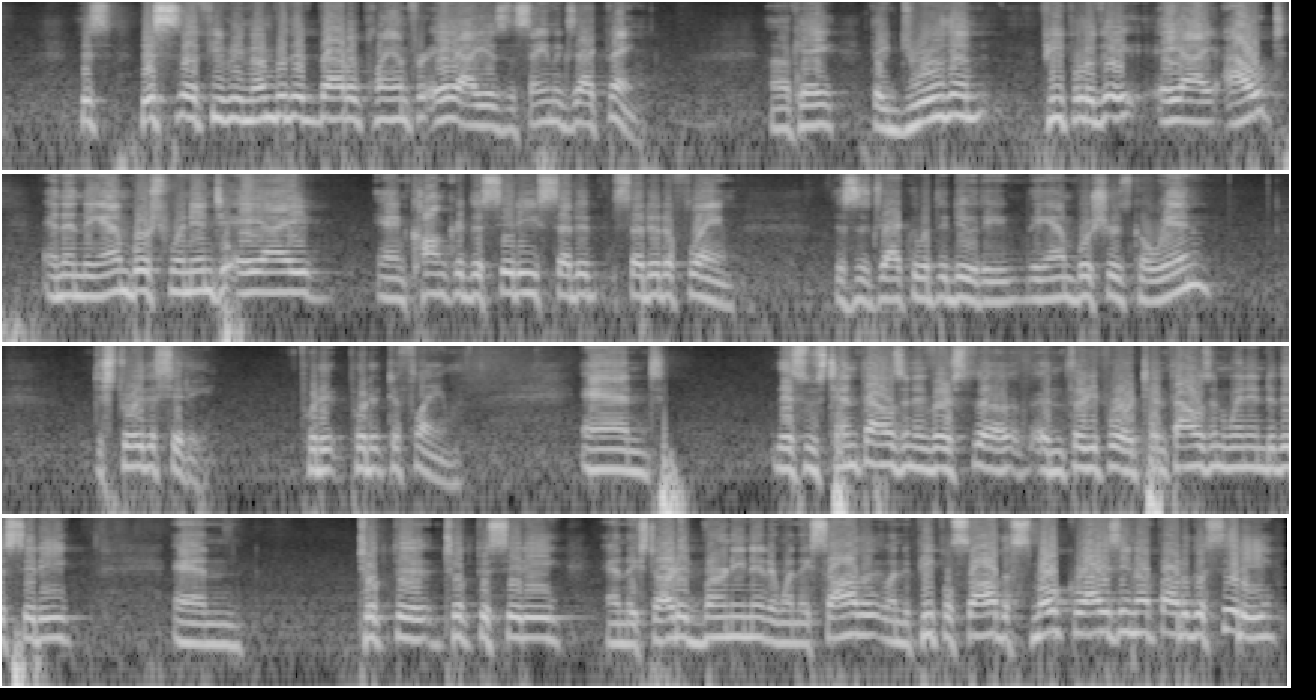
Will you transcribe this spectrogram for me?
This, this, if you remember the battle plan for Ai, is the same exact thing. Okay? They drew the people of Ai out and then the ambush went into Ai and conquered the city, set it, set it aflame. This is exactly what they do. The, the ambushers go in, destroy the city, put it, put it to flame. And this was 10,000 in verse uh, in 34. 10,000 went into the city and took the, took the city and they started burning it. And when they saw the, when the people saw the smoke rising up out of the city,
